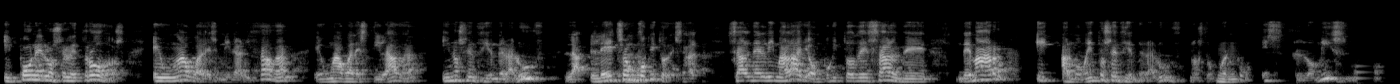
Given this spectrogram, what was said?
y pone los electrodos en un agua desmineralizada, en un agua destilada, y no se enciende la luz. le echa un poquito de sal, sal del Himalaya, un poquito de sal de, mar, y al momento se enciende la luz. Nuestro cuerpo es lo mismo.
